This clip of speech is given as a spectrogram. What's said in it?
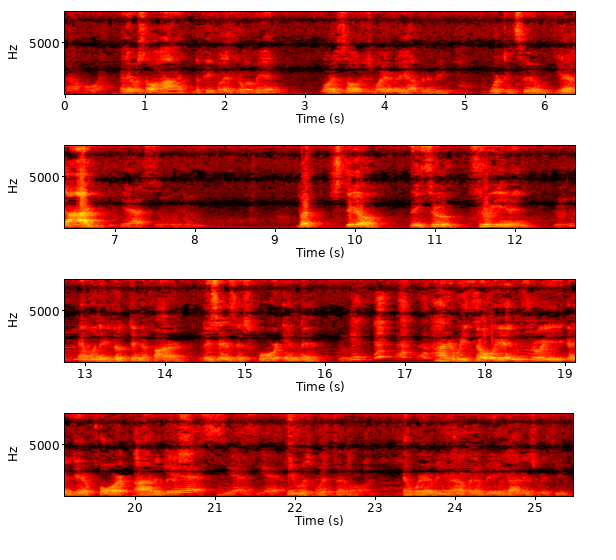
Oh boy. And it was so hot, the people that threw them in, or the soldiers, whatever they happened to be, were consumed. Yeah. They died. Yes. Mm-hmm. But still, they threw three in, Mm-hmm. and when they looked in the fire, they says there's four in there. How did we throw in three and get four out of this? yes, yes, yes. He was with them. And wherever you happen to be, God is with you.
